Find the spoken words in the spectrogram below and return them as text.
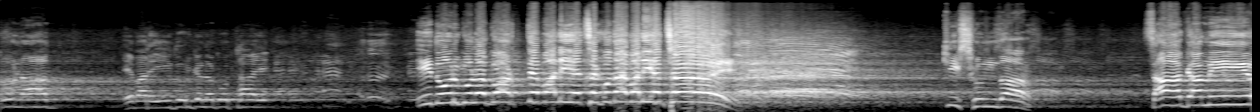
কুনাদ এবারে ইঁদুর গেল কোথায়? ইঁদুরগুলো গর্তে পালিয়েছে কোথায় পালিয়েছে কি সুন্দর। সাগামির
